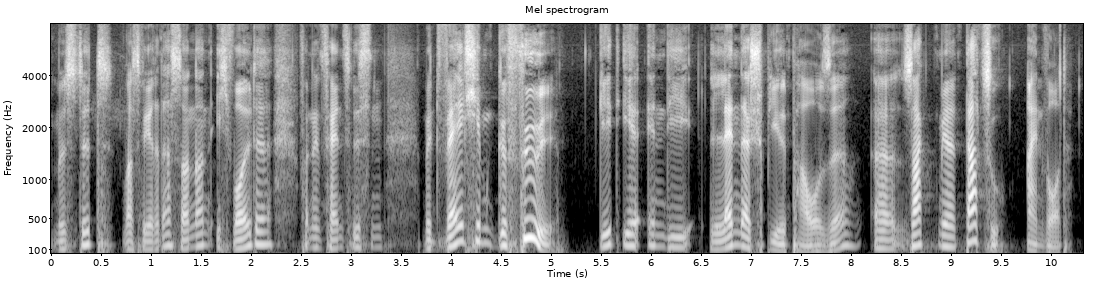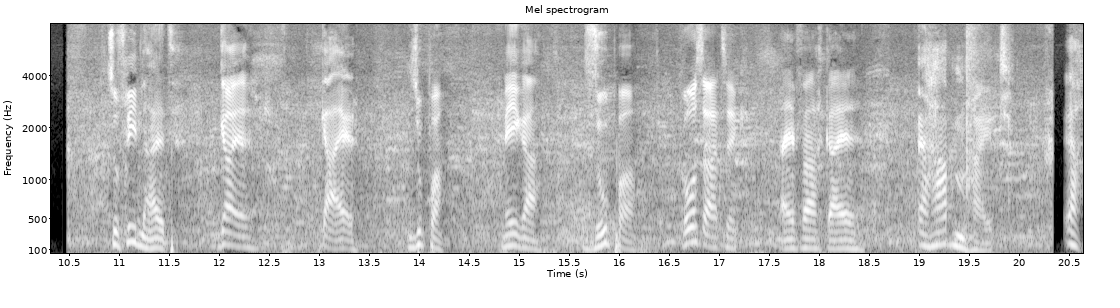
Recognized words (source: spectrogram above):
müsstet, was wäre das, sondern ich wollte von den Fans wissen, mit welchem Gefühl geht ihr in die Länderspielpause? Äh, sagt mir dazu ein Wort. Zufriedenheit. Geil. Geil. Super. Mega. Super. Großartig. Einfach geil. Erhabenheit. Ja.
